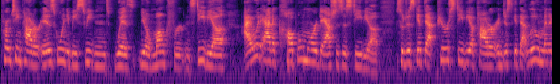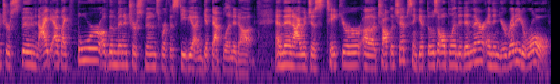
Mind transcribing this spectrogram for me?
protein powder is going to be sweetened with, you know, monk fruit and stevia. I would add a couple more dashes of stevia. So just get that pure stevia powder and just get that little miniature spoon. And I'd add like four of the miniature spoons worth of stevia and get that blended up. And then I would just take your uh, chocolate chips and get those all blended in there, and then you're ready to roll.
